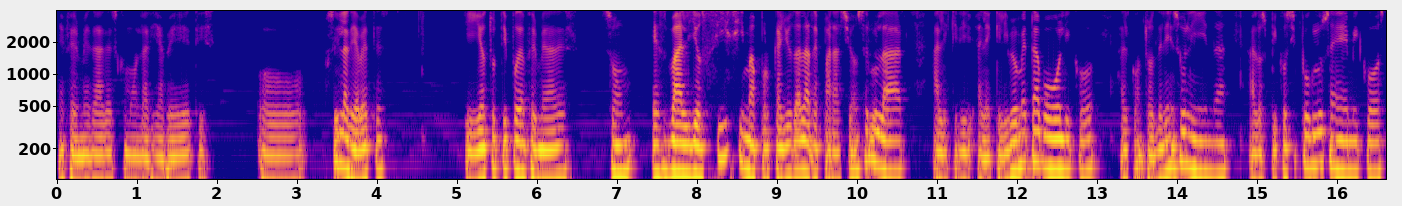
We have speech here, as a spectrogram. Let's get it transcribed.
enfermedades como la diabetes o sí la diabetes y otro tipo de enfermedades son es valiosísima porque ayuda a la reparación celular, al, equilibrio metabólico, al control de la insulina, a los picos hipoglucémicos,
